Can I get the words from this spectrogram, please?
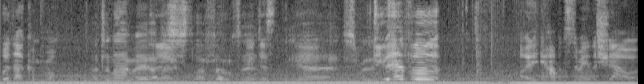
Where'd that come from? I don't know, mate. I No. just I felt it. You just- yeah. Just really Do you ever? It happens to me in the shower.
